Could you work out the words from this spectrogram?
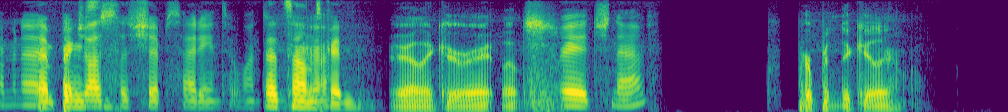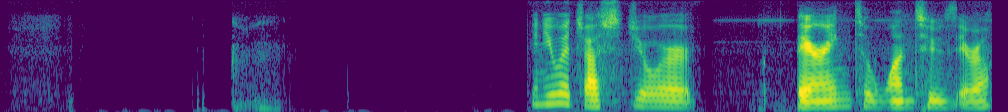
I'm gonna That brings- adjust the ship's heading to one. That sounds good. Yeah, I think you're right. That's Ridge nav. perpendicular. Can you adjust your bearing to one two zero?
